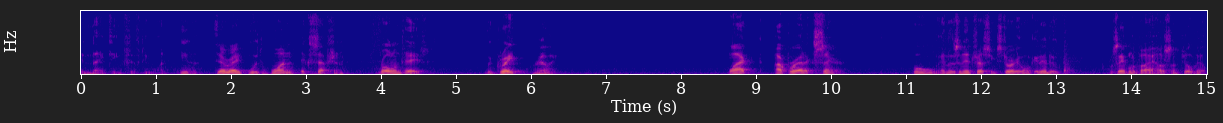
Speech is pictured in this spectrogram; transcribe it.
in 1951 either, Is that right? with one exception, Roland Hayes, the great Really? black operatic singer, who, and there's an interesting story I won't get into, was able to buy a house on Pill Hill,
